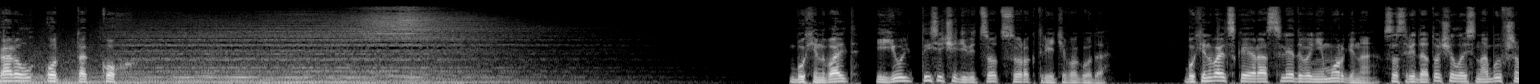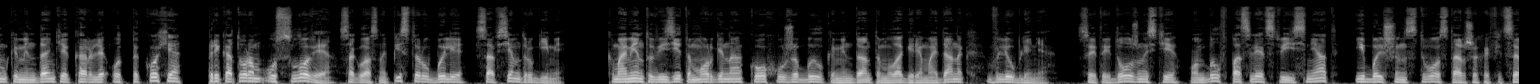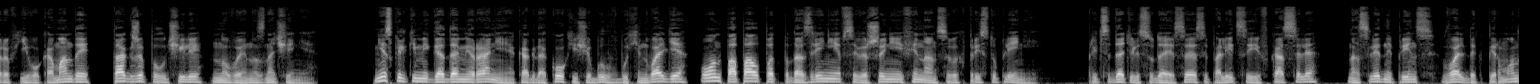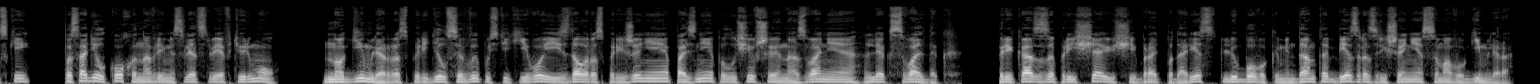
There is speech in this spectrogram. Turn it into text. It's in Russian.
Карл Отто Кох Бухенвальд, июль 1943 года. Бухенвальдское расследование Моргена сосредоточилось на бывшем коменданте Карле Отто Кохе, при котором условия, согласно Пистеру, были совсем другими. К моменту визита Моргена Кох уже был комендантом лагеря Майданок в Люблине, с этой должности он был впоследствии снят, и большинство старших офицеров его команды также получили новое назначение. Несколькими годами ранее, когда Кох еще был в Бухенвальде, он попал под подозрение в совершении финансовых преступлений. Председатель суда СС и полиции в Касселе, наследный принц Вальдек Пермонский, посадил Коха на время следствия в тюрьму, но Гиммлер распорядился выпустить его и издал распоряжение, позднее получившее название «Лекс Вальдек», Приказ, запрещающий брать под арест любого коменданта без разрешения самого Гиммлера.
